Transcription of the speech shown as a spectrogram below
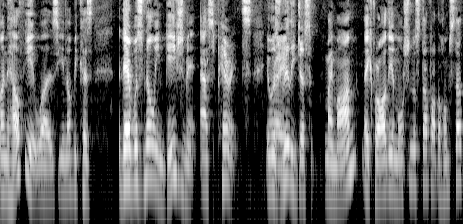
unhealthy it was you know because there was no engagement as parents it was Right. really just my mom like for all the emotional stuff all the home stuff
